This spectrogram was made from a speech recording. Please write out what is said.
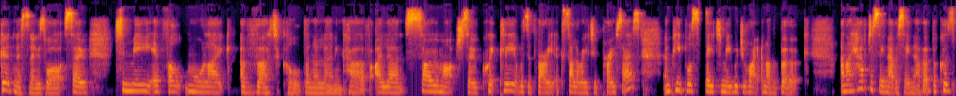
goodness knows what. So to me, it felt more like a vertical than a learning curve. I learned so much so quickly. It was a very accelerated process. And people say to me, Would you write another book? And I have to say, never say never, because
